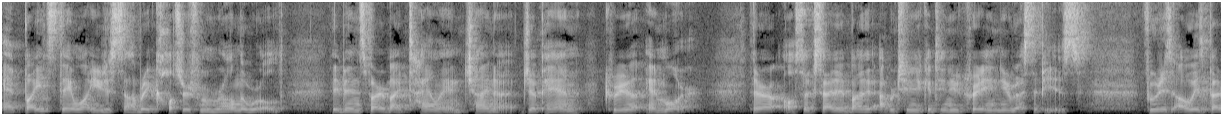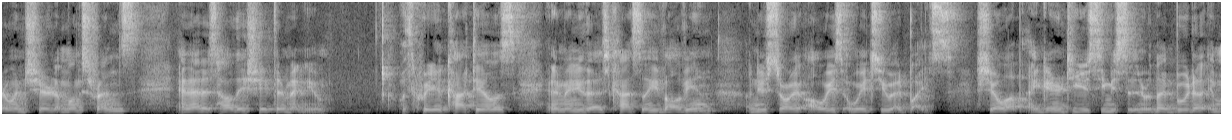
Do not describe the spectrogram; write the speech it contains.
At Bites, they want you to celebrate cultures from around the world. They've been inspired by Thailand, China, Japan, Korea, and more. They are also excited by the opportunity to continue creating new recipes. Food is always better when shared amongst friends, and that is how they shape their menu. With creative cocktails and a menu that is constantly evolving, a new story always awaits you at Bites. Show up, I guarantee you see me sitting with my Buddha and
